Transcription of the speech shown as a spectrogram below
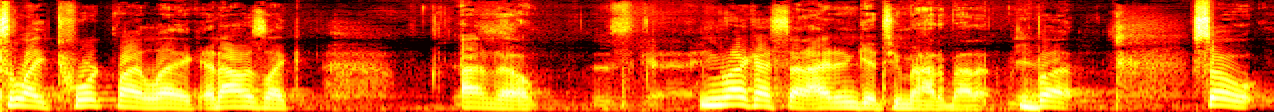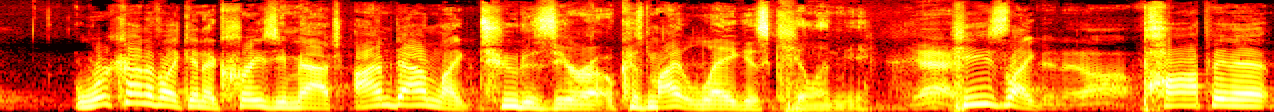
to like twerk my leg, and I was like, I don't know. This guy. Like I said, I didn't get too mad about it. But so we're kind of like in a crazy match. I'm down like two to zero because my leg is killing me. Yeah, He's like it popping it.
